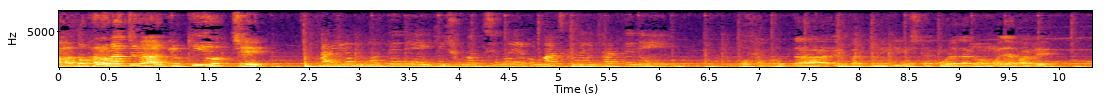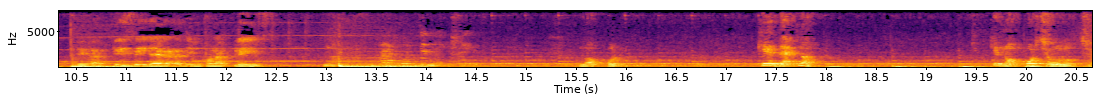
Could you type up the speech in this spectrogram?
আমার তো ভালো লাগছে না আর কি হচ্ছে? আর এরকম করতে নেই কিছু হচ্ছে না এরকম মাঝখানে এরকম ছাড়তে নেই। ও সাগরদা একবার তুমি জিনিসটা করে দেখো মজা পাবে। দেখা প্লিজ এই জায়গাটা দিয়ে উঠো না প্লিজ হ্যাঁ করতে নেই প্লিজ নক করল কে দেখ না। কে নক করছে মনে হচ্ছে।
